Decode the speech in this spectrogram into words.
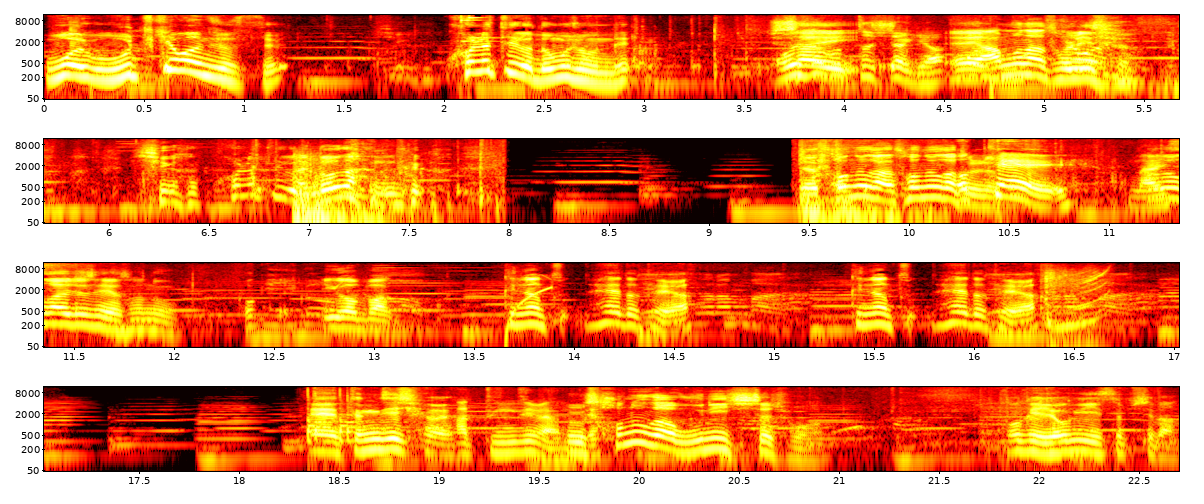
우와 이거 어떻게 만드셨어요? 퀄리티가 너무 좋은데? 어디서부터 시작이야? 예, 아무나 돌리세요. quality가 아니, 너는 안 돼. 야 선우가 선우가 돌려. 오케이. 선우가 해주세요 선우. 이거 막 그냥 두- 해도 돼요? 그냥 두- 해도 돼요? 네 등지셔요. 아 등지면 안 돼. 그리고 선우가 운이 진짜 좋아. 오케이 여기 있읍시다.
